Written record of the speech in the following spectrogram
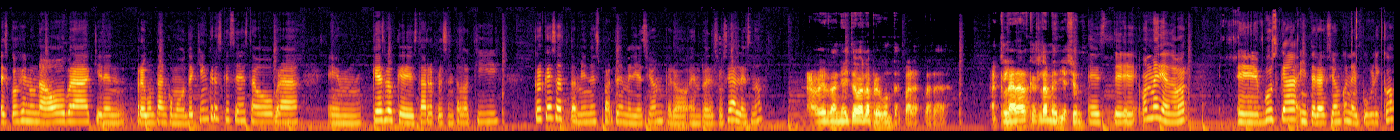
Escogen una obra, quieren, preguntan como, ¿de quién crees que sea esta obra? Em, qué es lo que está representado aquí. Creo que esa también es parte de mediación, pero en redes sociales, ¿no? A ver, Dani, ahí te va la pregunta para, para aclarar qué es la mediación. Este, un mediador eh, busca interacción con el público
